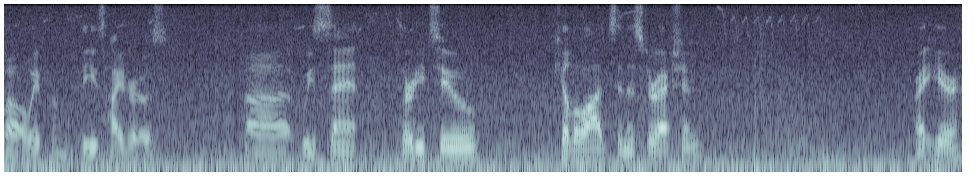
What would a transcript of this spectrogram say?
well, away from these hydros. Uh, we sent 32 kilowatts in this direction, right here,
